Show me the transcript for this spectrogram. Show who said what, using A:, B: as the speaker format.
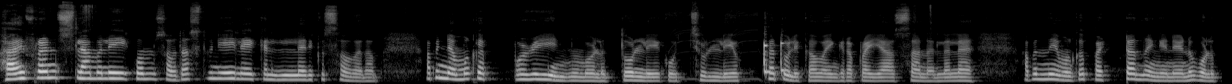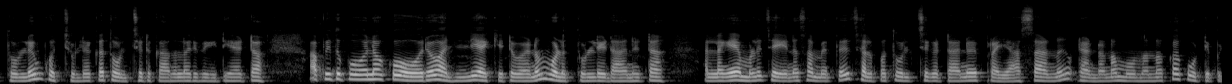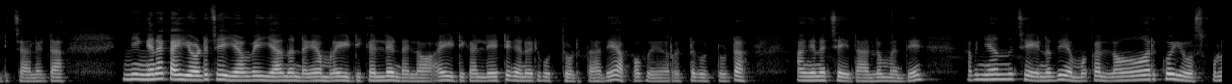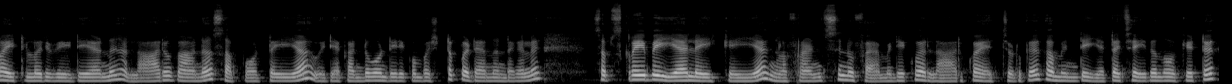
A: Hi friends സ്ലാമലൈക്കും സൗദാസ് ദുനിയയിലേക്ക് എല്ലാവർക്കും സ്വാഗതം. അപ്പം നമുക്ക് എപ്പോഴും വെളുത്തുള്ളി കൊച്ചുള്ളി ഒക്കെ തൊലിക്കാൻ ഭയങ്കര പ്രയാസമാണല്ലോ അല്ലേ അപ്പം ഇന്ന് നമ്മൾക്ക് പെട്ടെന്ന് എങ്ങനെയാണ് വെളുത്തുള്ളിയും കൊച്ചുള്ളിയൊക്കെ തൊളിച്ചെടുക്കുക എന്നുള്ളൊരു വീഡിയോ കേട്ടോ അപ്പോൾ ഇതുപോലൊക്കെ ഓരോ അല്ലിയാക്കിയിട്ട് വേണം വെളുത്തുള്ളി ഇടാൻ അല്ലെങ്കിൽ നമ്മൾ ചെയ്യുന്ന സമയത്ത് ചിലപ്പോൾ തൊളിച്ച് കിട്ടാൻ പ്രയാസമാണ്. രണ്ടെണ്ണം മൂന്നെണ്ണം ഒക്കെ കൂട്ടിപ്പിടിച്ചാൽ കേട്ടോ ഇനി ഇങ്ങനെ കൈയോട് ചെയ്യാൻ വയ്യാന്നുണ്ടെങ്കിൽ നമ്മൾ ഇടിക്കല്ലുണ്ടല്ലോ ആ ഇടിക്കല്ലേറ്റ് ഇങ്ങനെ ഒരു കുത്തു കൊടുത്താൽ മതി. അപ്പോൾ വേറിട്ട് കിട്ടും കേട്ടോ അങ്ങനെ ചെയ്താലും മതി. അപ്പം ഞാൻ ഇന്ന് ചെയ്യണത് നമുക്ക് എല്ലാവർക്കും യൂസ്ഫുൾ ആയിട്ടുള്ളൊരു വീഡിയോ ആണ് എല്ലാവരും കാണുക സപ്പോർട്ട് ചെയ്യുക. വീഡിയോ കണ്ടുകൊണ്ടിരിക്കുമ്പോൾ ഇഷ്ടപ്പെടുക എന്നുണ്ടെങ്കിൽ സബ്സ്ക്രൈബ് ചെയ്യുക ലൈക്ക് ചെയ്യുക. നിങ്ങളെ ഫ്രണ്ട്സിനും ഫാമിലിക്കും എല്ലാവർക്കും അയച്ചു കൊടുക്കുക. കമന്റ് ചെയ്യട്ടെ ചെയ്ത് നോക്കിയിട്ട്.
